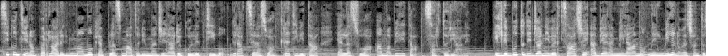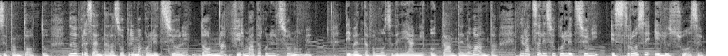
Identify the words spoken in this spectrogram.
si continua a parlare di un uomo che ha plasmato l'immaginario collettivo grazie alla sua creatività e alla sua amabilità sartoriale. Il debutto di Gianni Versace avviene a Milano nel 1978, dove presenta la sua prima collezione, Donna, firmata con il suo nome. Diventa famoso negli anni 80 e 90 grazie alle sue collezioni estrose e lussuose.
